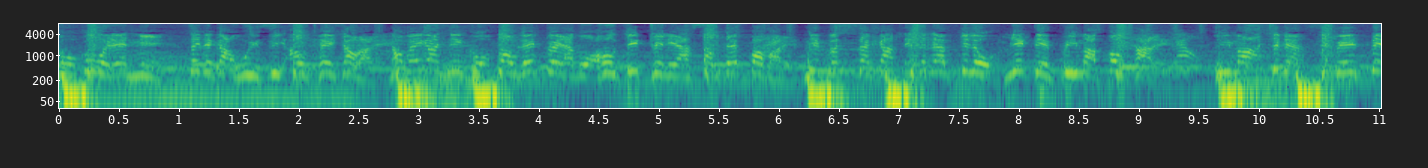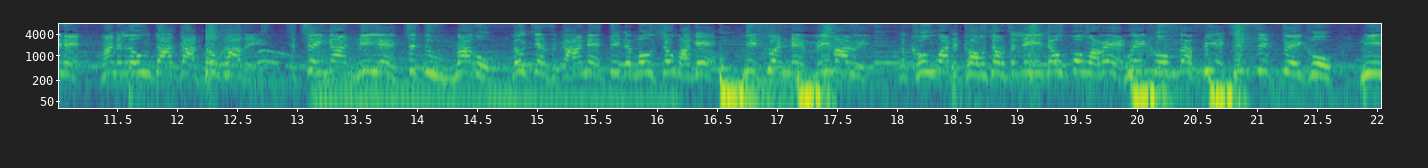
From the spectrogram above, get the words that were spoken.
ကိုကိုယ်ဝယ်တဲ့နင်စိတ်တကဝီစီအောက်ထဲရောက်လာတယ်နောက်ပိုင်းကနင်ကိုအပေါက်လဲတွေ့တာကိုအဟုတ်ကြီးထင်နေတာစောက်တဲ့ပေါ့ပါတယ်နင်ပါစက်ကတေသနာပြစ်လို့အမြင့်တင်ပြီးမှပုတ်ချတယ်ဒီမှာအချစ်တန်စစ်ပေးတဲ့ငါနှလုံးသားကဒုက္ခတယ်အချိန်ကနင်ရဲ့ချစ်သူငါကိုလောက်ကျက်စကားနဲ့တေတမုံရှုံးပါခဲ့နင်တွက်နဲ့မိန်းမတွေနှခုံးမတစ်ကောင်ကြောင့်တလေလုံးပုံပါပဲဝေကိုမတ်ပြီးအချစ်စစ်တွေကိုနင်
